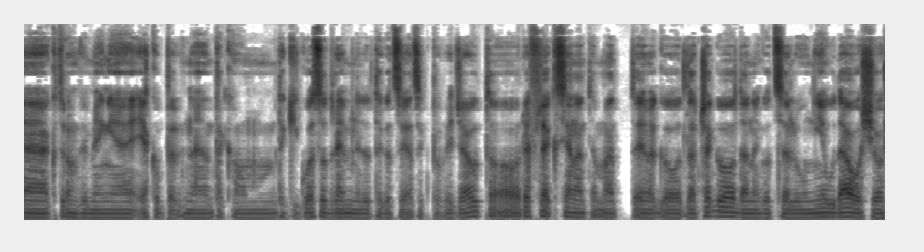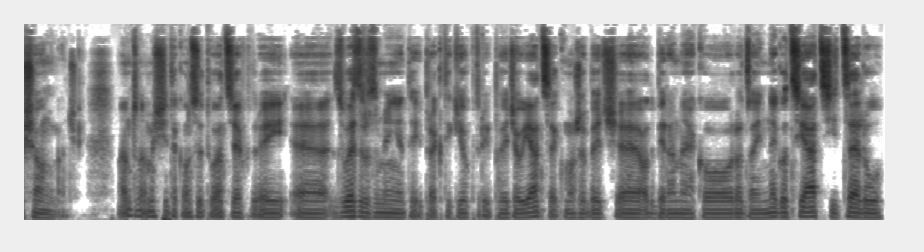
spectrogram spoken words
e, którą wymienię jako pewne taką, taki głos odrębny do tego, co Jacek powiedział, to refleksja na temat tego, dlaczego danego celu nie udało się osiągnąć. Mam tu na myśli taką sytuację, w której e, złe zrozumienie tej praktyki, o której powiedział Jacek, może być e, odbierane jako rodzaj negocjacji celu,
